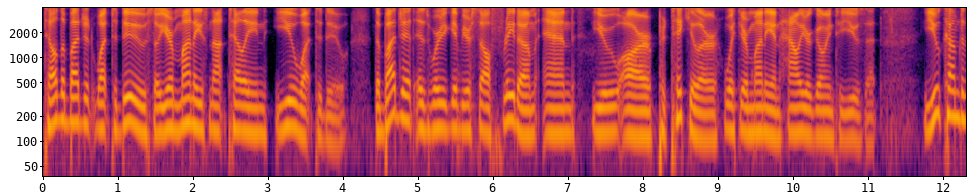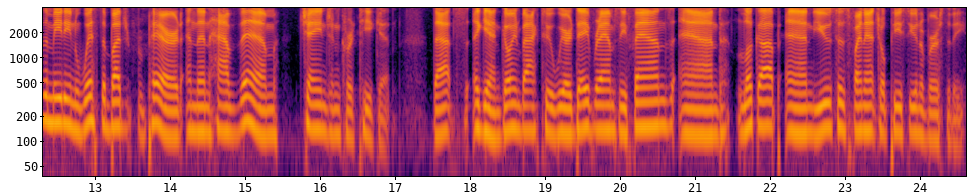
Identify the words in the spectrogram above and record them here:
tell the budget what to do so your money's not telling you what to do. The budget is where you give yourself freedom and you are particular with your money and how you're going to use it. You come to the meeting with the budget prepared and then have them change and critique it that's again going back to we're Dave Ramsey fans and look up and use his Financial Peace University.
